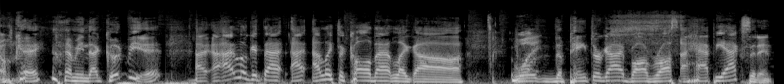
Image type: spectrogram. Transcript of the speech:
Okay. I mean, that could be it. I, I look at that. I, I like to call that like uh, well, What? the painter guy, Bob Ross, a happy accident.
